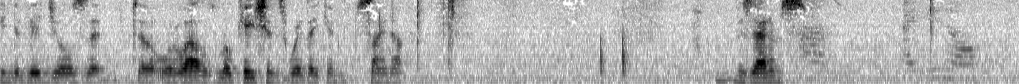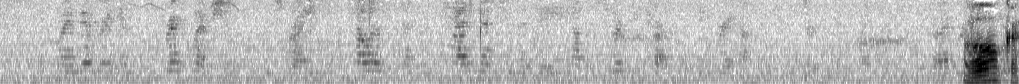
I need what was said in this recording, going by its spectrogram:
individuals that uh, or well locations where they can sign up. Ms. Adams. I do know, my memory and recollection is right, TELUS and had mentioned that they have a Slurpee truck that they bring up into certain things like this. The driver Oh, okay. serve Slurpees or popsicles or whatever. So there's that option.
